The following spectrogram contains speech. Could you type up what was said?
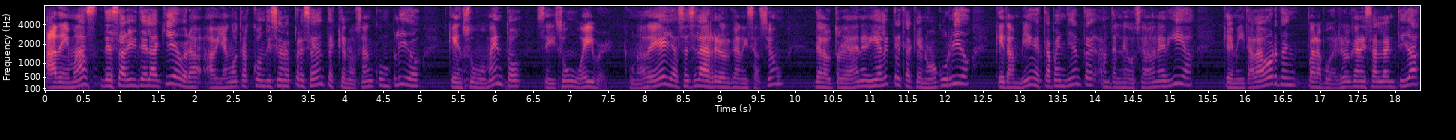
Además de salir de la quiebra, habían otras condiciones precedentes que no se han cumplido, que en su momento se hizo un waiver. Una de ellas es la reorganización de la Autoridad de Energía Eléctrica, que no ha ocurrido, que también está pendiente ante el negociado de energía, que emita la orden para poder reorganizar la entidad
